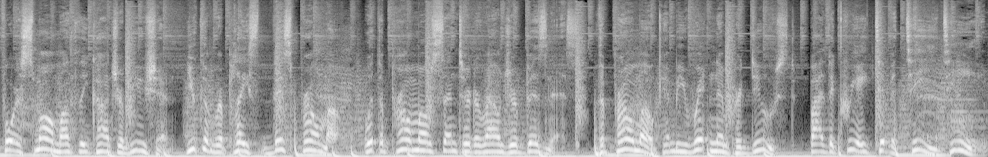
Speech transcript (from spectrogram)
for a small monthly contribution, you can replace this promo with a promo centered around your business. The promo can be written and produced by the Creativity team.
